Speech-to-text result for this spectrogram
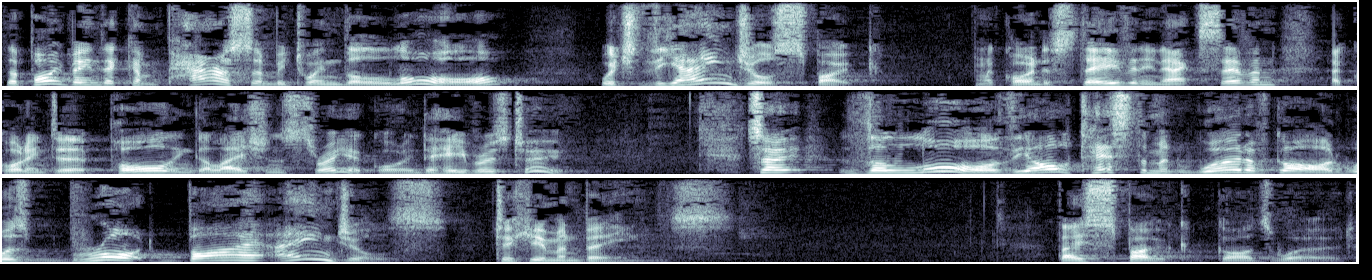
The point being the comparison between the law, which the angels spoke, According to Stephen in Acts 7, according to Paul in Galatians 3, according to Hebrews 2. So the law, the Old Testament Word of God, was brought by angels to human beings. They spoke God's Word.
